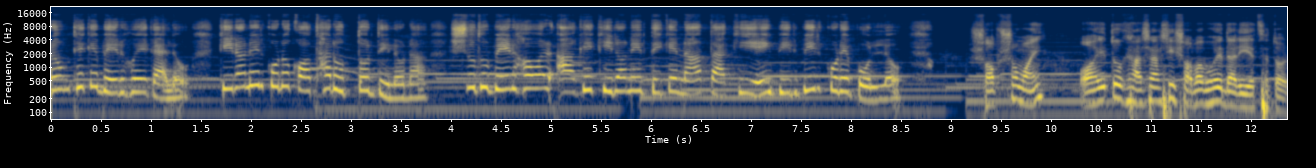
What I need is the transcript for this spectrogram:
রুম থেকে বের হয়ে গেল। কিরণের কোনো কথার উত্তর দিল না। শুধু বের হওয়ার আগে কিরণের দিকে না তাকিয়েই বিড়বিড় করে বলল, সবসময় অহেতুক হাসাহাসি স্বভাব হয়ে দাঁড়িয়েছে তোর।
